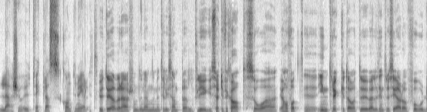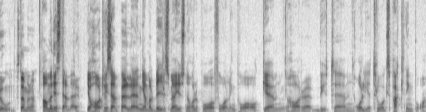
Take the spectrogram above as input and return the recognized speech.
lär sig att utvecklas kontinuerligt. Utöver det här som du nämnde med till exempel flygcertifikat så eh, jag har fått eh, intrycket av att du är väldigt intresserad av fordon. Stämmer det? Ja, men det stämmer. Jag har till exempel en gammal bil som jag just nu håller på att få ordning på och eh, har bytt eh, oljetrågspackning på.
